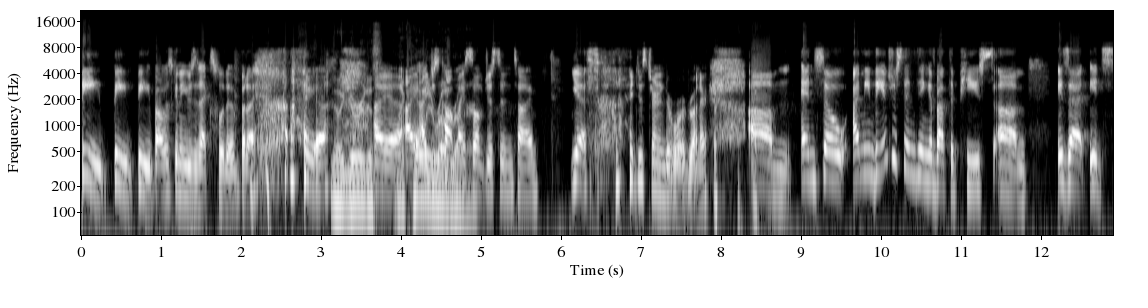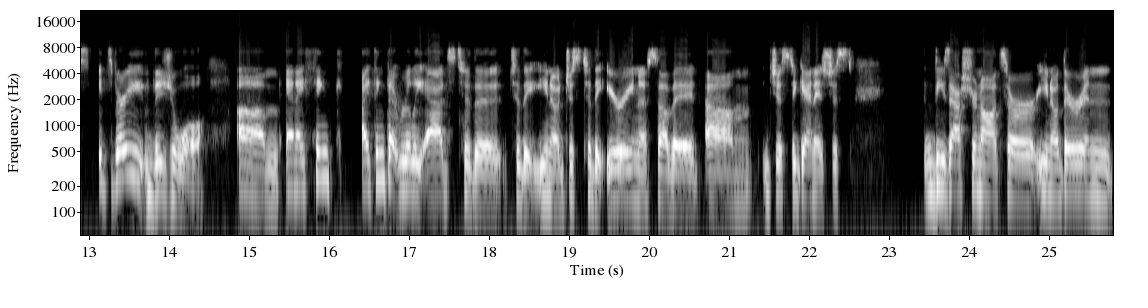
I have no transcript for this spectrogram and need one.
beep beep beep. I was going to use an expletive, but I I, uh, No, you were just I, uh, like I, I just caught Roadrunner. myself just in time. Yes, I just turned into a Roadrunner. um, and so, I mean, the interesting thing about the piece um, is that it's it's very visual, um, and I think I think that really adds to the to the you know just to the eeriness of it. Um, just again, it's just these astronauts are you know they're in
